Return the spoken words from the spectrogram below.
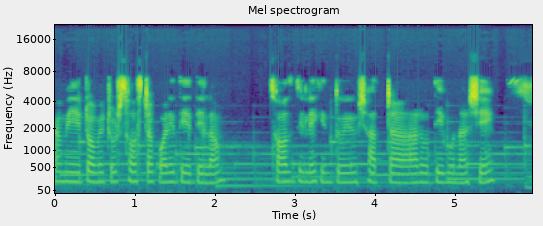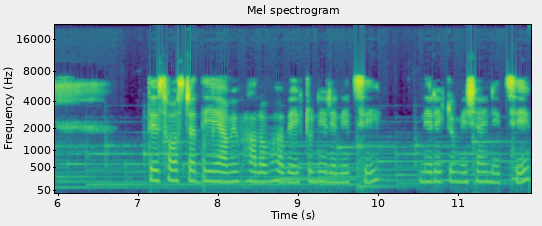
আমি টমেটোর সসটা পরে দিয়ে দিলাম। সস দিলে কিন্তু স্বাদটা আরও দ্বিগুণ আসে। তো সসটা দিয়ে আমি ভালোভাবে একটু নেড়ে নিচ্ছি। নেড়ে একটু মিশাই নিচ্ছি।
